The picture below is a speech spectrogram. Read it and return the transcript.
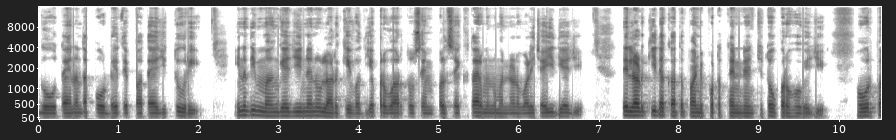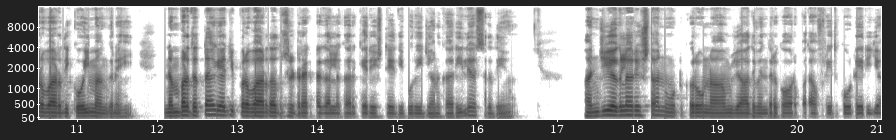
ਗੋਤ ਹੈ ਇਹਨਾਂ ਦਾ, ਭੋਡੇ ਤੇ ਪਤਾ ਹੈ ਜੀ, ਧੂਰੀ। ਇਹਨਾਂ ਦੀ ਮੰਗ ਹੈ ਜੀ, ਇਹਨਾਂ ਨੂੰ ਲੜਕੇ ਵਧੀਆ ਪਰਿਵਾਰ ਤੋਂ ਸਿੰਪਲ ਸਿੱਖ ਧਰਮ ਨੂੰ ਮੰਨਣ ਵਾਲੀ ਚਾਹੀਦੀ ਹੈ ਜੀ। ਤੇ ਲੜਕੀ ਦਾ ਕੱਦ 5 ਫੁੱਟ 3 ਇੰਚ ਤੋਂ ਉੱਪਰ ਹੋਵੇ ਜੀ। ਹੋਰ ਪਰਿਵਾਰ ਦੀ ਕੋਈ ਮੰਗ ਨਹੀਂ। ਨੰਬਰ ਦਿੱਤਾ ਗਿਆ ਜੀ, ਪਰਿਵਾਰ ਦਾ ਤੁਸੀਂ ਡਾਇਰੈਕਟ ਗੱਲ ਕਰਕੇ ਰਿਸ਼ਤੇ ਦੀ ਪੂਰੀ ਜਾਣਕਾਰੀ ਲੈ ਸਕਦੇ ਹੋ। ਹਾਂਜੀ, ਅਗਲਾ ਰਿਸ਼ਤਾ ਨੋਟ ਕਰੋ, ਨਾਮ ਯਾਦਵਿੰਦਰ ਕੌਰ, ਪਤਾ ਫਰੀਦਕੋਟ ਏਰੀਆ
